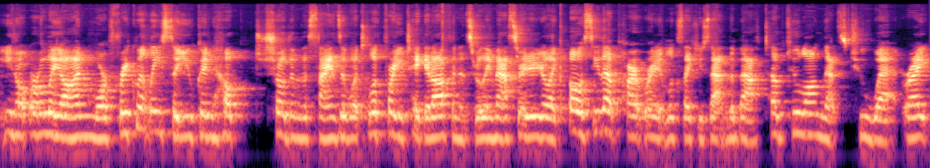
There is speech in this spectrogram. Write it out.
you know, early on more frequently so you can help show them the signs of what to look for. You take it off and it's really macerated. You're like, oh, see that part where it looks like you sat in the bathtub too long? That's too wet, right?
